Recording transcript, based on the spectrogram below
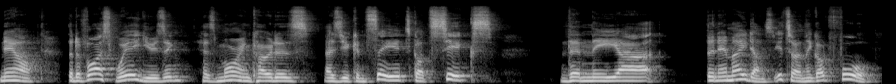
Now, the device we're using has more encoders. As you can see, it's got six than the uh, than MA does. It's only got four.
